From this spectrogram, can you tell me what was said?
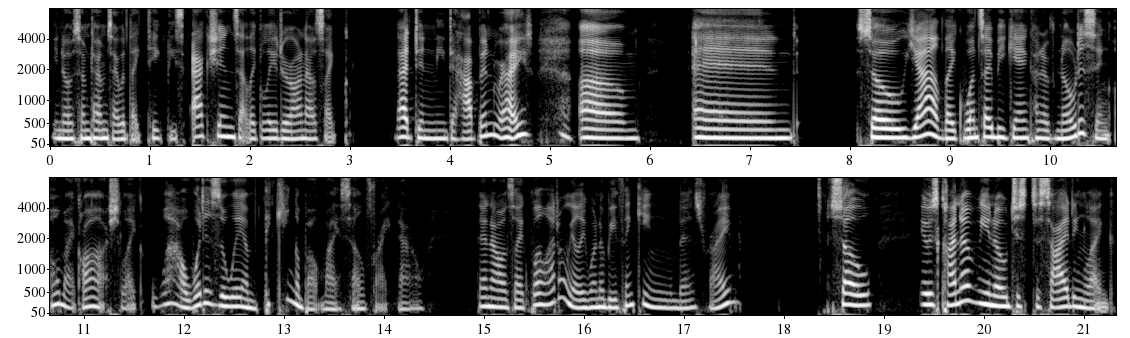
you know sometimes I would like take these actions that like later on I was like that didn't need to happen right um, and so yeah, like once I began kind of noticing, oh my gosh, like wow, what is the way I'm thinking about myself right now? Then I was like, well, I don't really want to be thinking this, right? So it was kind of, you know, just deciding like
